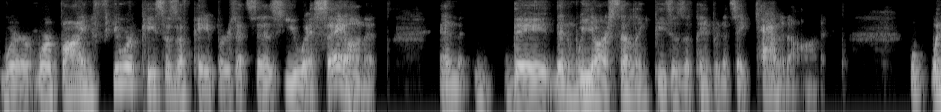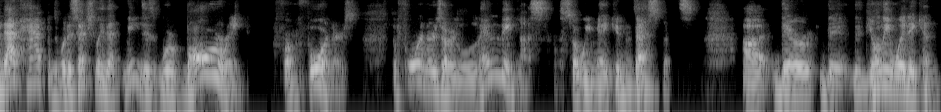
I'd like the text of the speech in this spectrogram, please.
we're, we're buying fewer pieces of papers that says USA on it. And they then we are selling pieces of paper that say Canada on it. When that happens, what essentially that means is we're borrowing from foreigners. The foreigners are lending us, so we make investments. Uh, they're the, the only way they can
